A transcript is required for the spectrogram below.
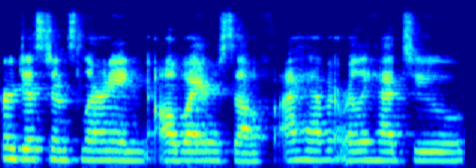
her distance learning all by herself. I haven't really had to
